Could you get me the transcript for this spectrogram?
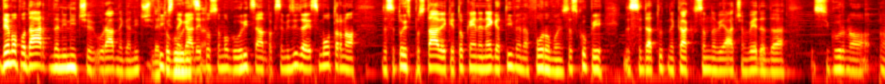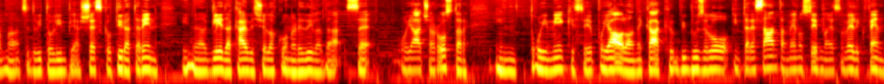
Dajmo podariti, da ni nič uradnega, nič Da fiksnega, da je to samo govorica, ampak se mi zdi, da je smotrno, da se to izpostavi, ker je to kaj ene negative na forumu in vse skupaj, da se da tudi nekako vsem navijačem vedeti, da sigurno um, CD-vita Olimpija še skautira teren in uh, gleda, kaj bi še lahko naredila, da se ojača roster. In to ime, ki se je pojavilo, nekako bi bil zelo interesanten, meni osebno, jaz sem velik fan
